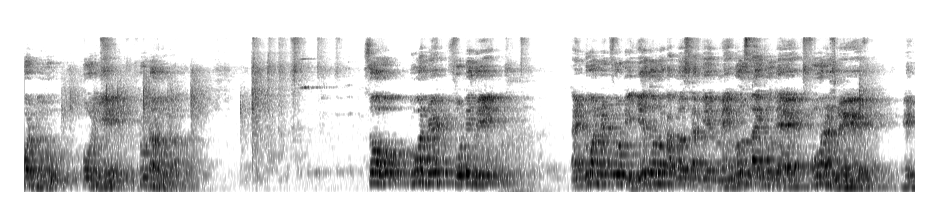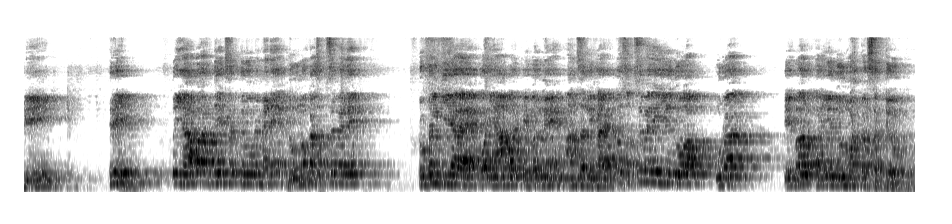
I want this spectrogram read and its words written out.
और टू फोर ये टोटल होगा। So two hundred forty three and two hundred forty ये दोनों का प्लस करके मैंगोज लाइक होते हैं फोर हंड्रेड एटी थ्री तो यहाँ पर आप देख सकते हो कि मैंने दोनों का सबसे पहले टोटल किया है और यहाँ पर टेबल में आंसर लिखा है। तो सबसे पहले ये दो आप पूरा टेबल और ये दो नोट कर सकते हो।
